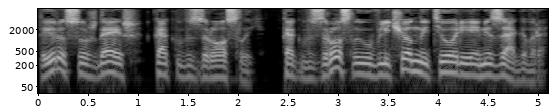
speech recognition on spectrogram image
Ты рассуждаешь как взрослый, как взрослый, увлеченный теориями заговора.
